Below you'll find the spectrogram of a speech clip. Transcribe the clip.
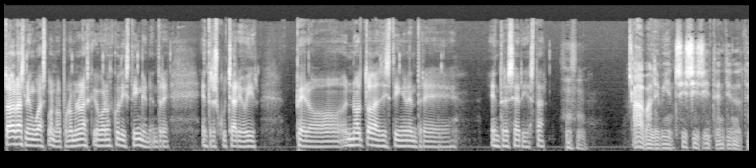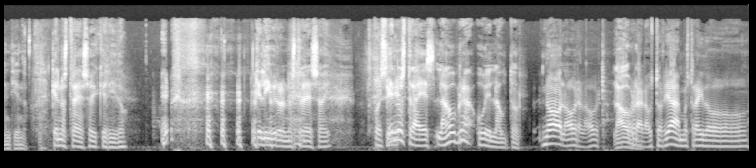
todas las lenguas, bueno, por lo menos las que yo conozco, distinguen entre, entre escuchar y oír. Pero no todas distinguen entre, entre ser y estar. Ah, vale, bien. Sí, sí, sí, te entiendo, te entiendo. ¿Qué nos traes hoy, querido? ¿Qué libro nos traes hoy? Pues ¿Qué nos traes, la obra o el autor? No, la obra, la obra. La obra. El autor ya hemos traído.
